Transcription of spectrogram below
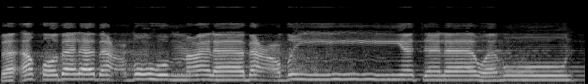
فأقبل بعضهم على بعض يتلاومون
